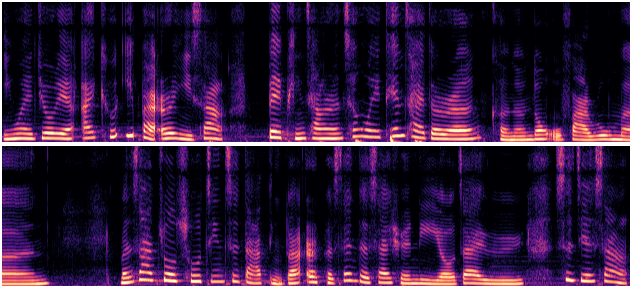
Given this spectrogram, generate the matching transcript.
因为就连 IQ 一百二以上被平常人称为天才的人，可能都无法入门。门萨做出金字塔顶端二 percent 的筛选理由在于，世界上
